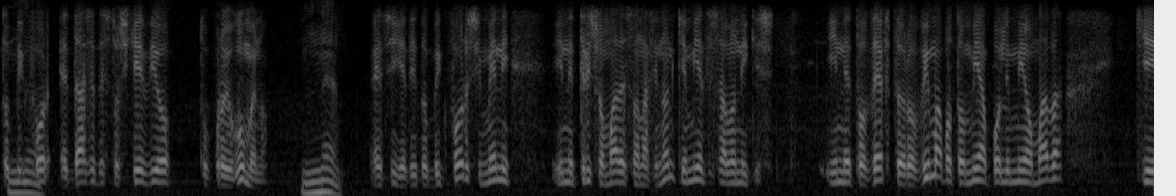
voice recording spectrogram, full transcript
Το Big Ναι. Four εντάσσεται στο σχέδιο το προηγούμενο. Ναι. Έτσι, γιατί το Big Four σημαίνει είναι τρεις ομάδες των Αθηνών και μία Θεσσαλονίκης. Είναι το δεύτερο βήμα από το μία πόλη, μία ομάδα και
